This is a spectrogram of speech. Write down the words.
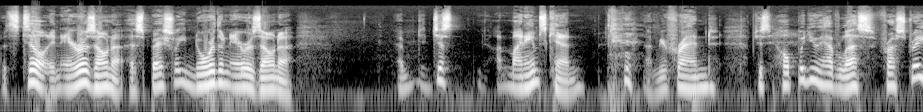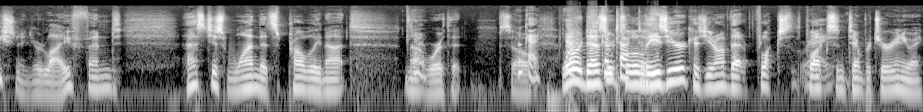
But still, in Arizona, especially northern Arizona, um, I'm just uh, my name's Ken. I'm your friend. Just helping you have less frustration in your life, and that's just one that's probably not not Yeah. worth it. So Okay. lower Yeah, desert's a little easier because you don't have that flux flux Right. in temperature anyway.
